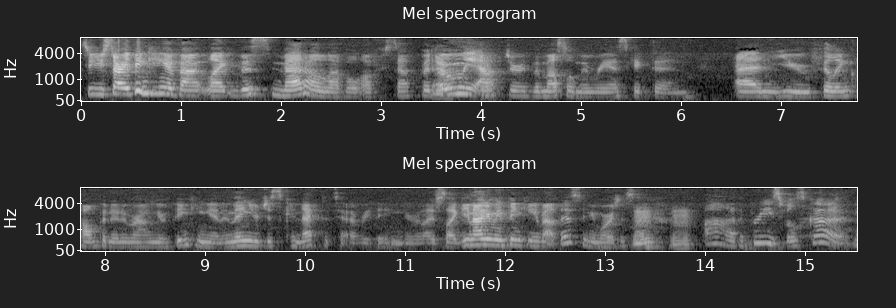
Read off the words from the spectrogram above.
So you start thinking about like this meta level of stuff, but Yeah, only yeah. after the muscle memory has kicked in and you feeling confident around your thinking it, and then you're just connected to everything. You're just like you're not even thinking about this anymore. It's just like Mm. Mm. ah, the breeze feels good.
